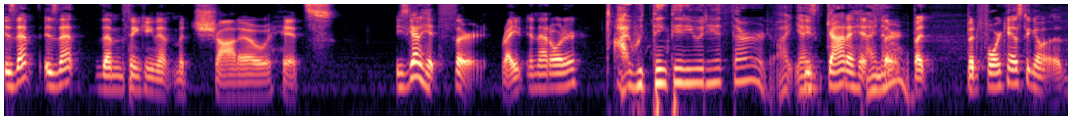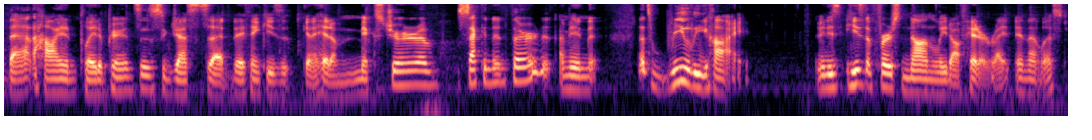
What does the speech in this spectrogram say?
Is that is that them thinking that Machado hits? He's got to hit third, right, in that order. I would think that he would hit third. I, He's got to hit I know. third, but but forecasting that high in plate appearances suggests that they think he's going to hit a mixture of second and third. I mean, that's really high. I mean, he's, he's the first non-leadoff hitter, right, in that list.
